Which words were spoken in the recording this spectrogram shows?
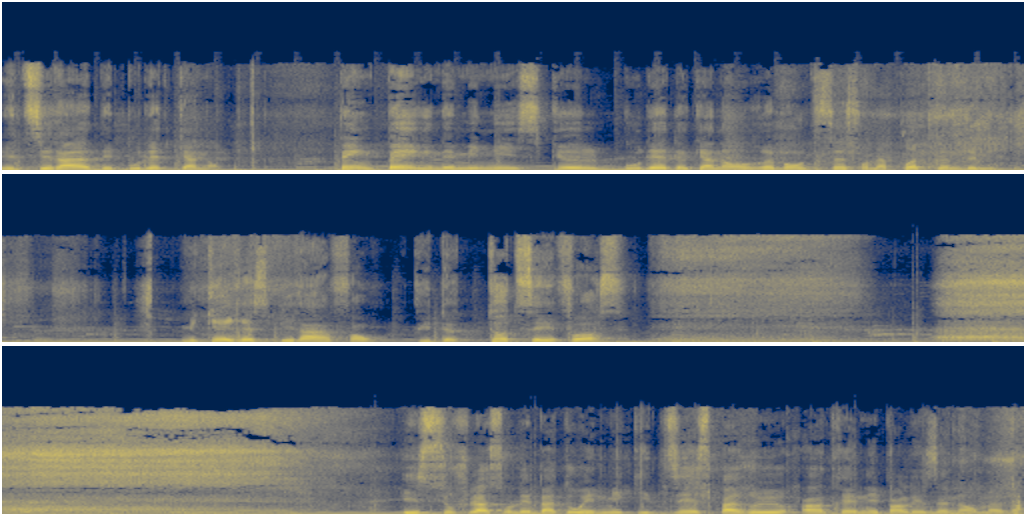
Ils tirèrent des boulets de canon. Ping, ping, les minuscules boulets de canon rebondissaient sur la poitrine de Mickey. Mickey respira à fond, puis de toutes ses forces, il souffla sur les bateaux ennemis qui disparurent entraînés par les énormes vents.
